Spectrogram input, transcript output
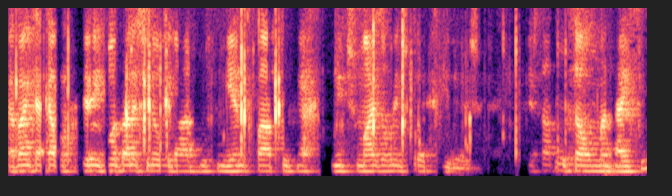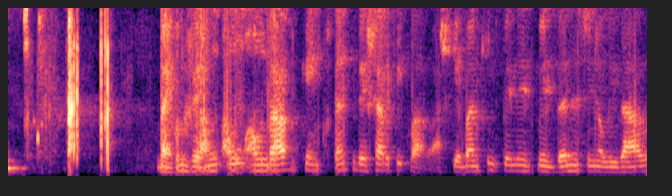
é a banca acaba por ter em conta a nacionalidade do cliente para aplicar requisitos mais ou menos flexíveis. Esta atenção mantém-se? Bem, vamos ver. Há um, há, um, dado que é importante deixar aqui claro. Acho que a banca, independentemente da nacionalidade,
